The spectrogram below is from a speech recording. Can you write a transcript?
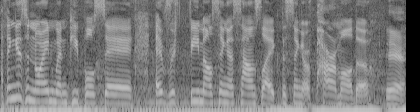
I think it's annoying when people say every female singer sounds like the singer of Paramore, though. Yeah.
